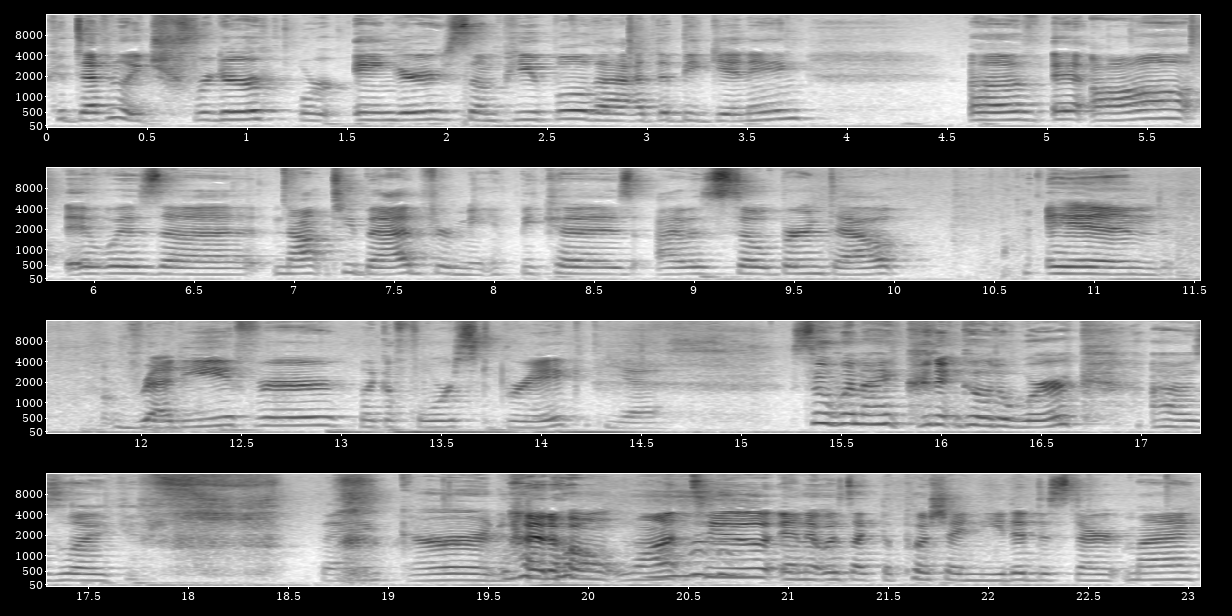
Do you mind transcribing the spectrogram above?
could definitely trigger or anger some people that at the beginning of it all it was uh, not too bad for me because I was so burnt out and ready for like a forced break. Yes. So when I couldn't go to work, I was like Thank God. I don't want to. And it was like the push I needed to start my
